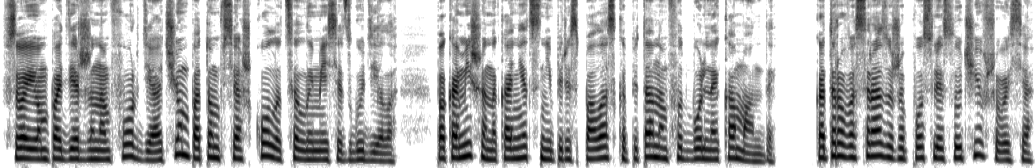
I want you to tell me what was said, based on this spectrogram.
в своем подержанном Форде, о чем потом вся школа целый месяц гудела, пока Миша наконец не переспала с капитаном футбольной команды, которого сразу же после случившегося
